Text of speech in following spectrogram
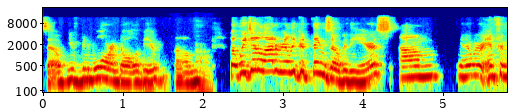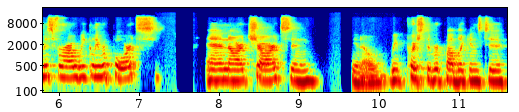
So you've been warned all of you. Um, but we did a lot of really good things over the years. Um, you know we were infamous for our weekly reports and our charts and you know we pushed the republicans to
